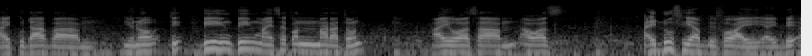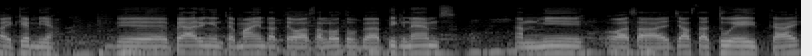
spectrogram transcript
I could have, um, you know, being being my second marathon, I was, um, I was, I do fear before I, I, I came here bearing in the mind that there was a lot of uh, big names, and me was uh, just a 2'8 guy,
